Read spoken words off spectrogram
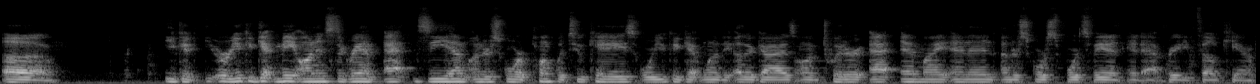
Uh, you could or you could get me on Instagram at zm underscore punk with two Ks, or you could get one of the other guys on Twitter at minn underscore sports fan and at Brady Feldkamp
